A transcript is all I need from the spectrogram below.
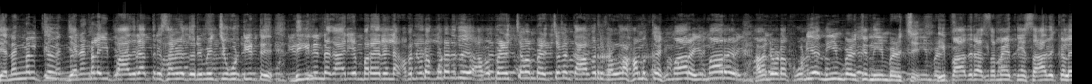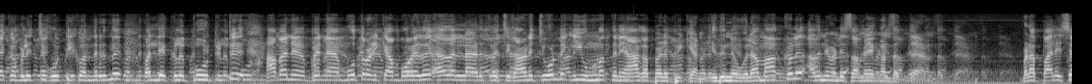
ജനങ്ങൾക്ക് ജനങ്ങളെ ഈ പാതിരാത്രി സമയത്ത് ഒരുമിച്ച് കൂട്ടിയിട്ട് ദീനിന്റെ കാര്യം പറയാനില്ല അവനോട് കൂടരുത്. അവൻ പഴിച്ചവൻ പഴിച്ചവൻ കാവർ കള്ളഹമുക്ക് ഹിമാർ ഹിമാർ അവന്റെ കൂടെ കൂടിയ നീയും പഴിച്ച് നീയും പഴിച്ച് ഈ പാതിരാ സമയത്ത് ഈ സാധുക്കളെയൊക്കെ വിളിച്ച് കൂട്ടി കൊന്നിരുന്ന് വലിയ ക്ലിപ്പ് ഇട്ടിട്ട് അവന് പിന്നെ മൂത്രമൊഴിക്കാൻ പോയത് അതെല്ലാം എടുത്ത് വെച്ച് കാണിച്ചുകൊണ്ട് ഈ ഉമ്മത്തിനെ ആകെ പഴിപ്പിക്കാൻ ഇതിന്റെ ഉലമാക്കൾ അതിനുവേണ്ടി സമയം കണ്ടെത്തുകയാണ്. ഇവിടെ പലിശ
